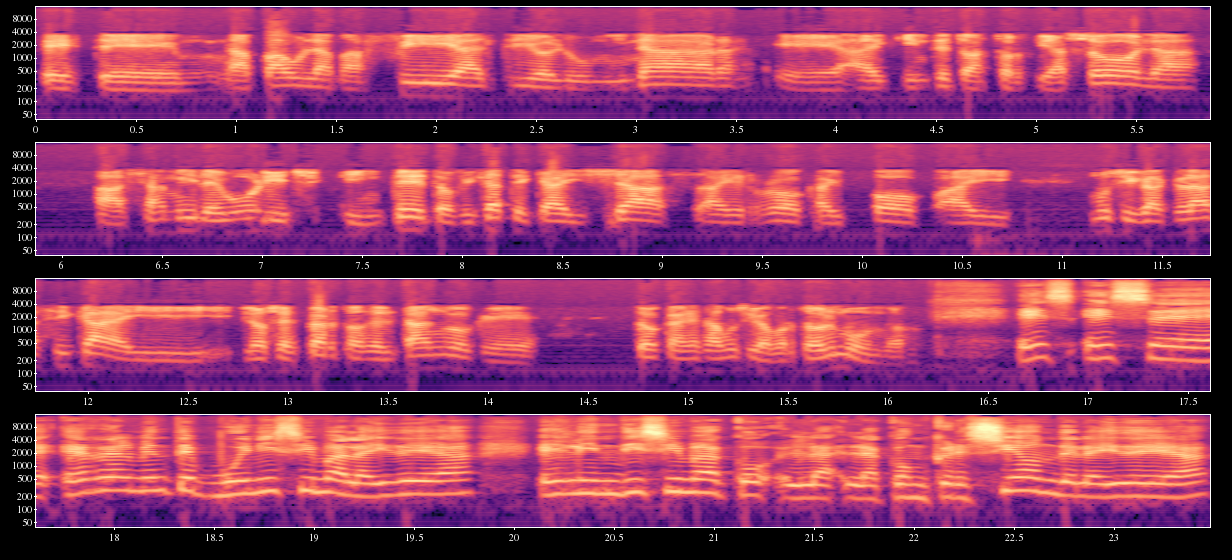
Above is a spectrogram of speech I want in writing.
este, a Paula Mafía, al tío Luminar, eh, al quinteto Astor Piazzolla, a Yamile Burich Quinteto. Fíjate que hay jazz, hay rock, hay pop, hay música clásica y los expertos del tango que tocan esta música por todo el mundo. Es, es, eh, es realmente buenísima la idea, es lindísima la, concreción de la idea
